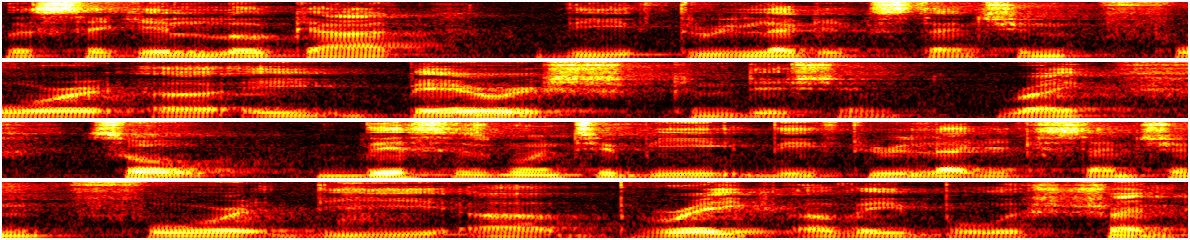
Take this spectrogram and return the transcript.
let's take a look at the three leg extension for uh, a bearish condition, right? So this is going to be the three leg extension for the uh, break of a bullish trend.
